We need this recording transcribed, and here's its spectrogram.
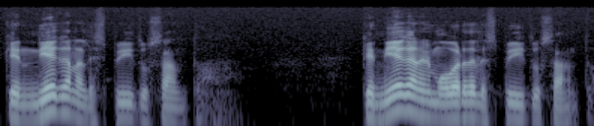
que niegan al Espíritu Santo, que niegan el mover del Espíritu Santo.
